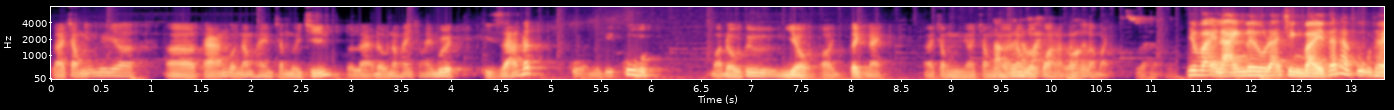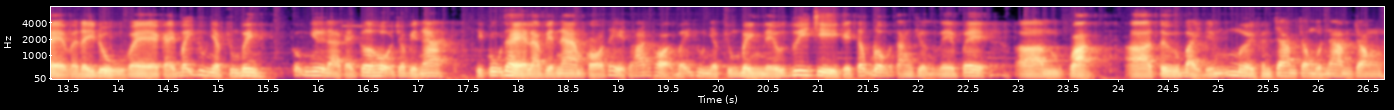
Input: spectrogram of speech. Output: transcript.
là trong những cái uh, tháng của năm 2019 rồi là đầu năm 2020 thì giá đất của những cái khu vực mà đầu tư nhiều ở tỉnh này uh, trong trong năm vừa qua là tăng rất là mạnh. Như vậy là anh Lưu đã trình bày rất là cụ thể và đầy đủ về cái bẫy thu nhập trung bình cũng như là cái cơ hội cho Việt Nam. Thì cụ thể là Việt Nam có thể thoát khỏi bẫy thu nhập trung bình nếu duy trì cái tốc độ tăng trưởng GDP uh, khoảng uh, từ 7 đến 10% trong một năm trong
